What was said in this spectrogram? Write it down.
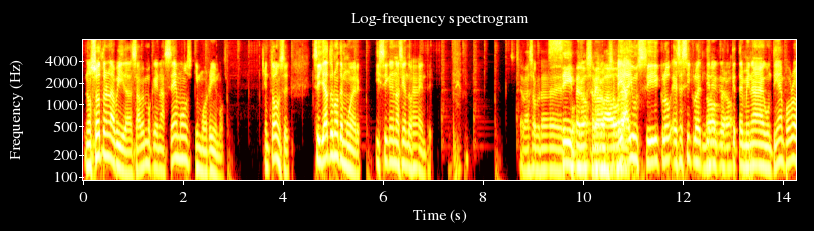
nosotros en la vida sabemos que nacemos y morimos. Entonces, si ya tú no te mueres y siguen naciendo gente. Se va sobre. Sí, pero, ahora... hay un ciclo, ese ciclo tiene que, terminar en algún tiempo, bro.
